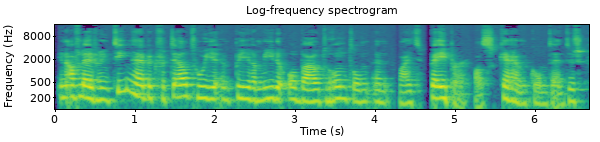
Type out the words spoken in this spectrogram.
In aflevering 10 heb ik verteld hoe je een piramide opbouwt rondom een white paper als kerncontent. Dus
